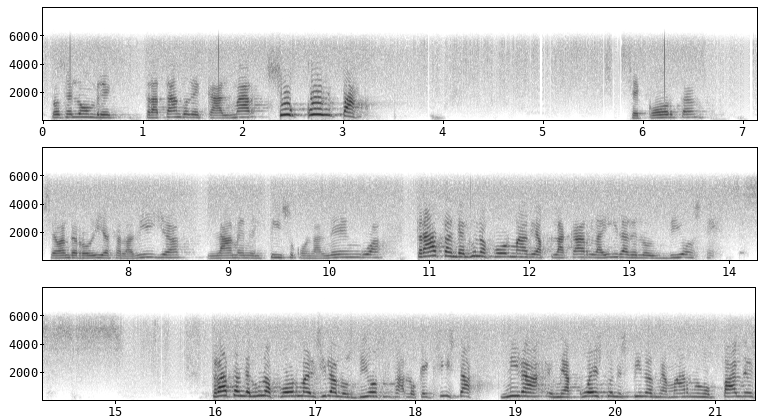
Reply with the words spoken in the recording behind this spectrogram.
Entonces el hombre tratando de calmar su culpa, se cortan, se van de rodillas a la villa, lamen el piso con la lengua, tratan de alguna forma de aplacar la ira de los dioses. Tratan de alguna forma de decir a los dioses, a lo que exista, mira, me acuesto en espinas, me amarro en opales,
